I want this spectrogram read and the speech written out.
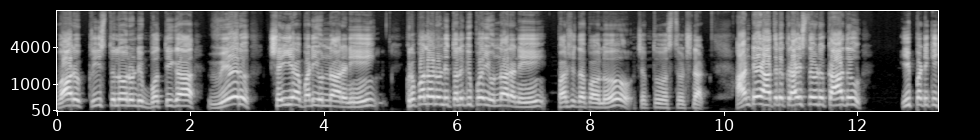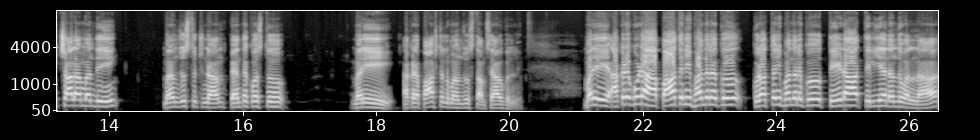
వారు క్రీస్తులో నుండి బొత్తిగా వేరు చెయ్యబడి ఉన్నారని కృపలో నుండి తొలగిపోయి ఉన్నారని పరిశుద్ధ పౌలు చెప్తూ వస్తున్నాడు అంటే అతడు క్రైస్తవుడు కాదు. ఇప్పటికీ చాలామంది మనం చూస్తుంటున్నాం. పెంతకోస్తు మరి అక్కడ పాస్టర్లు మనం చూస్తాం సేవకుల్ని. మరి అక్కడ కూడా పాత నిబంధనకు క్రొత్త నిబంధనకు తేడా తెలియనందువలన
